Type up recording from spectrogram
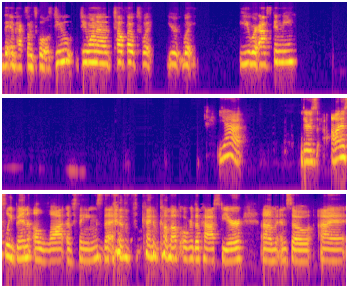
the impacts on schools. Do you do you want to tell folks what your what you were asking me? Yeah, there's honestly been a lot of things that have kind of come up over the past year. Um, and so I,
